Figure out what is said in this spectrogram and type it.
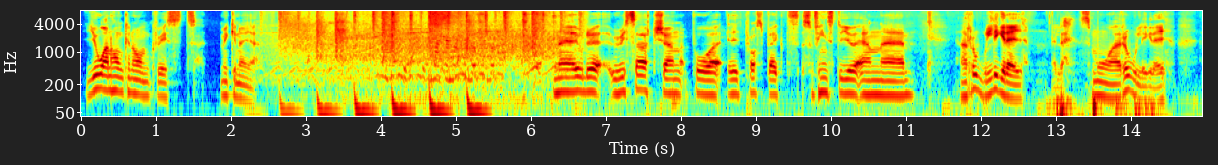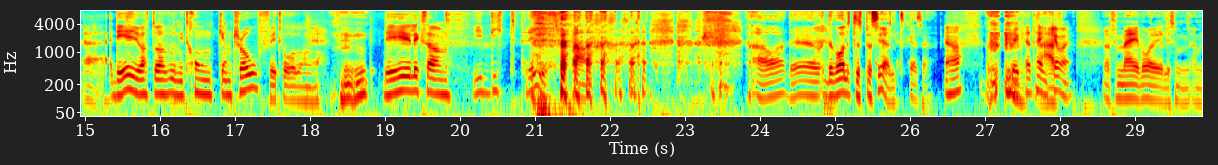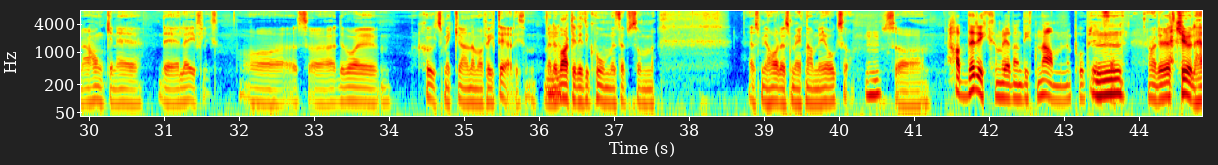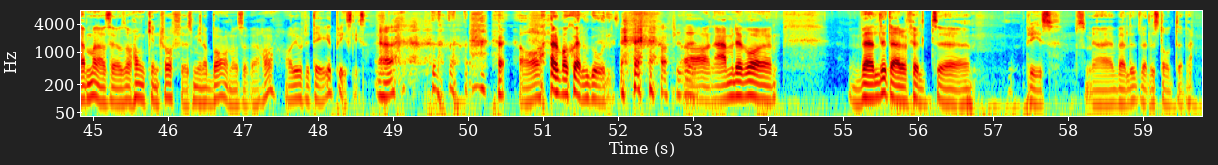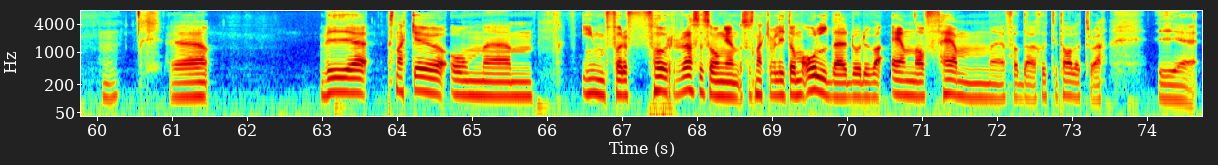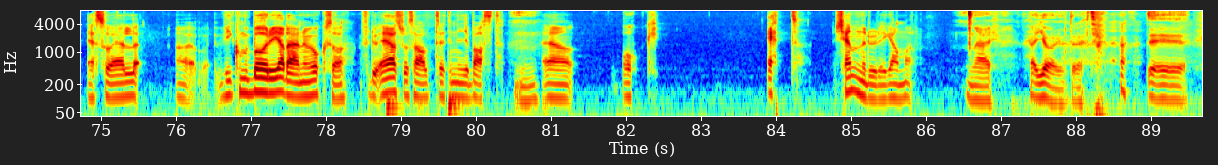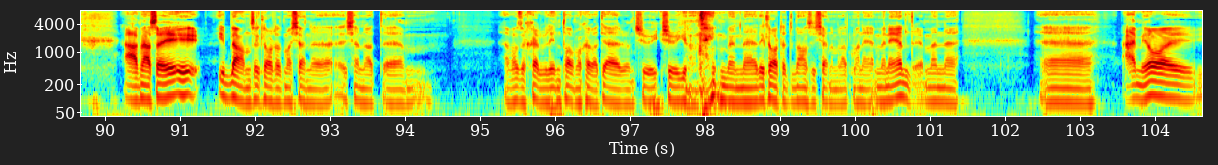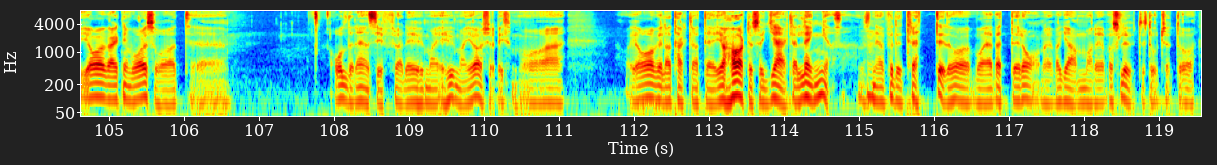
Johan Honken Holmqvist, mycket nöje. När jag gjorde researchen på Elite Prospects så finns det ju en, eh, en rolig grej, eller smårolig grej. Eh, det är ju att du har vunnit Honken Trophy två gånger. Mm. Det är ju liksom det är ditt pris för fan. ja, det, det, var lite speciellt kan jag säga. Ja, det kan jag tänka mig. Men för mig var det liksom, jag menar Honken är, det är Leif liksom. Och så det var ju sjukt smickrande när man fick det liksom. Men mm. det var lite komiskt eftersom, eftersom jag har det namn jag också. Mm. Så. Hade liksom redan ditt namn på priset? Mm. Ja, det är rätt kul hemma alltså, alltså Honken Trophy, mina barn och så, jaha, har du gjort ett eget pris liksom? Ja, ja här var självgod. Liksom. ja, precis. Ja, nej men det var väldigt ärofyllt eh, pris som jag är väldigt, väldigt stolt över. Mm. Eh, vi snackar ju om um, inför förra säsongen så snackade vi lite om ålder då du var en av fem eh, födda 70-talet tror jag i eh, SHL. Uh, vi kommer börja där nu också, för du är trots allt 39 bast. Mm. Uh, och ett, känner du dig gammal? Nej, jag gör ju inte det. det är, ja, men alltså, ibland så är det klart att man känner, känner att um, Även fast jag själv vill intala mig själv att jag är runt 20, 20 någonting. Men eh, det är klart att ibland så känner man att man är, man är äldre. Men eh, Nej, men jag, jag har verkligen varit så att eh, åldern är en siffra, det är hur man, hur man gör sig. Liksom. Och, eh, och jag har velat tackla det, jag har hört det så jäkla länge. Alltså. mm. När jag fyllde 30 då var jag veteran och jag var gammal och jag var slut i stort sett. Och,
